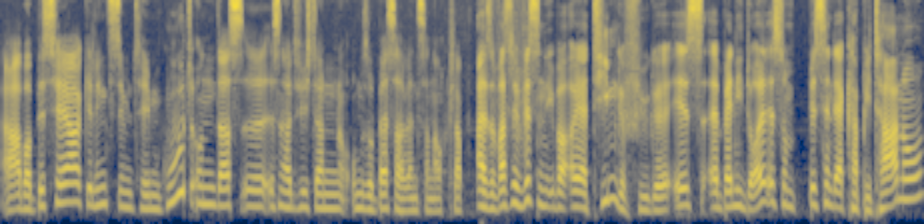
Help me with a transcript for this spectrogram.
Aber bisher gelingt es dem Team gut und das äh, ist natürlich dann umso besser, wenn es dann auch klappt. Also was wir wissen über euer Teamgefüge ist, äh, Benny Doll ist so ein bisschen der Capitano.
